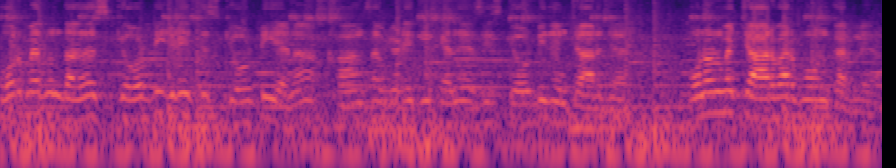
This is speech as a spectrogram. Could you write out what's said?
ਹੋਰ ਮੈਂ ਤੁਹਾਨੂੰ ਦੱਸਦਾ ਸਿਕਿਉਰਿਟੀ ਜਿਹੜੀ ਇੱਥੇ ਸਿਕਿਉਰਿਟੀ ਹੈ ਨਾ ਖਾਨ ਸਾਹਿਬ ਜਿਹੜੇ ਕੀ ਕਹਿੰਦੇ ਅਸੀਂ ਸਿਕਿਉਰਿਟੀ ਦੇ ਇੰਚਾਰਜ ਹੈ ਉਹਨਾਂ ਨੂੰ ਮੈਂ ਚਾਰ ਵਾਰ ਫੋਨ ਕਰ ਲਿਆ।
